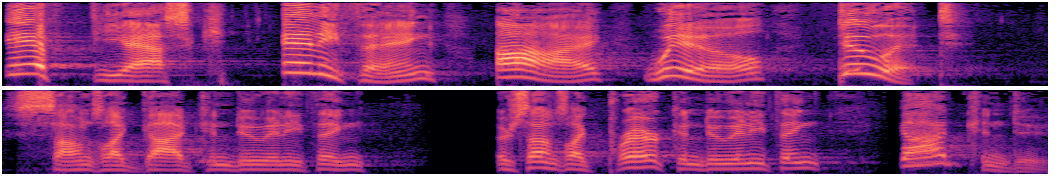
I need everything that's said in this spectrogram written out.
If ye ask anything, I will do it. Sounds like God can do anything, or sounds like prayer can do anything God can do.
